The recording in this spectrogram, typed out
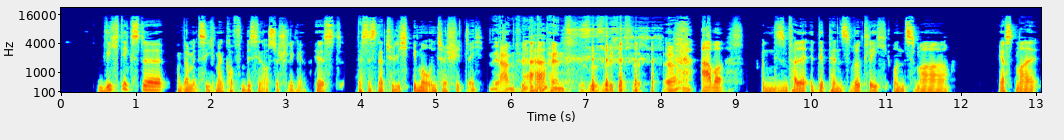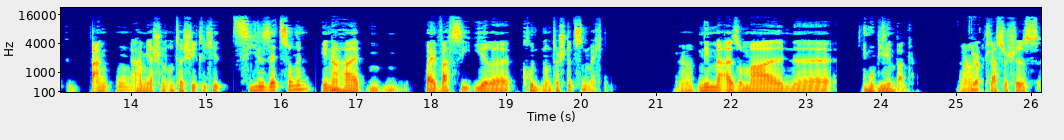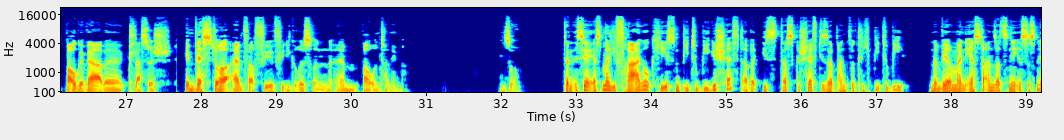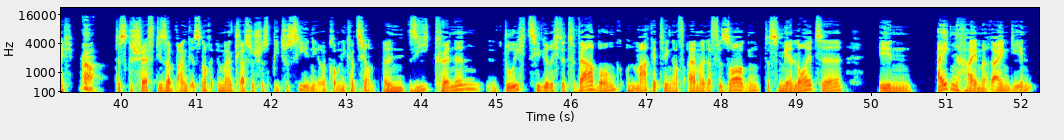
Wichtigste, und damit ziehe ich meinen Kopf ein bisschen aus der Schlinge, ist, das ist natürlich immer unterschiedlich. Ja, natürlich, it depends. Das ist das Wichtigste. ja. Aber in diesem Fall, it depends wirklich. Und zwar erstmal, Banken haben ja schon unterschiedliche Zielsetzungen innerhalb, mhm. bei was sie ihre Kunden unterstützen möchten. Ja? Nehmen wir also mal eine Immobilienbank. Ja, ja. Klassisches Baugewerbe, klassisch Investor einfach für, für die größeren ähm, Bauunternehmer. So. Dann ist ja erstmal die Frage, okay, ist ein B2B-Geschäft, aber ist das Geschäft dieser Bank wirklich B2B? Und dann wäre mein erster Ansatz, nee, ist es nicht. Ah. Das Geschäft dieser Bank ist noch immer ein klassisches B2C in ihrer Kommunikation. Weil sie können durch zielgerichtete Werbung und Marketing auf einmal dafür sorgen, dass mehr Leute in Eigenheime reingehen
